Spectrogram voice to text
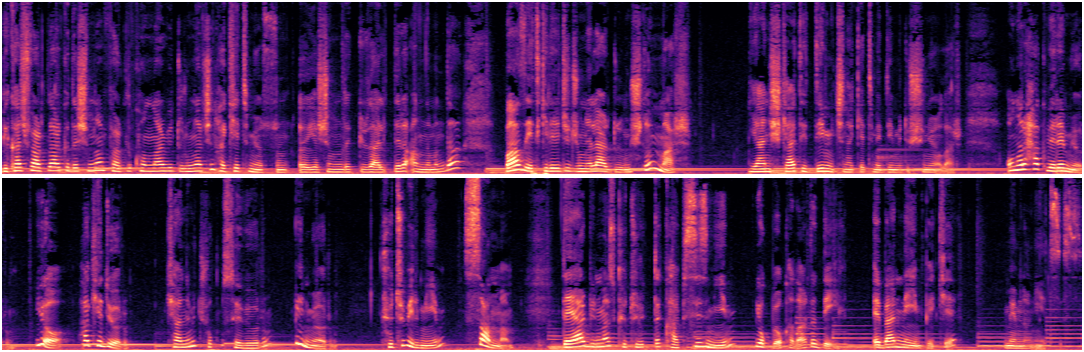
Birkaç farklı arkadaşımdan farklı konular ve durumlar için hak etmiyorsun e, yaşamındaki güzellikleri anlamında bazı etkileyici cümleler duymuşluğum var. Yani şikayet ettiğim için hak etmediğimi düşünüyorlar. Onlara hak veremiyorum. Yo, hak ediyorum. Kendimi çok mu seviyorum? Bilmiyorum. Kötü bir miyim? Sanmam. Değer bilmez kötülükte kalpsiz miyim? Yok be o kadar da değil. E ben neyim peki? Memnuniyetsiz.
